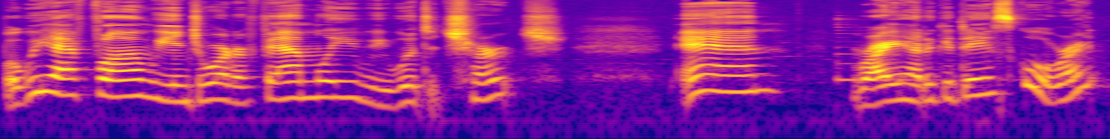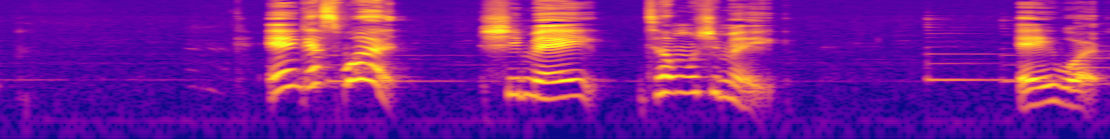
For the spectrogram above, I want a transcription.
But we had fun. We enjoyed our family. We went to church. And Mariah had a good day in school, right? And guess what? She made, tell them what she made. A what?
